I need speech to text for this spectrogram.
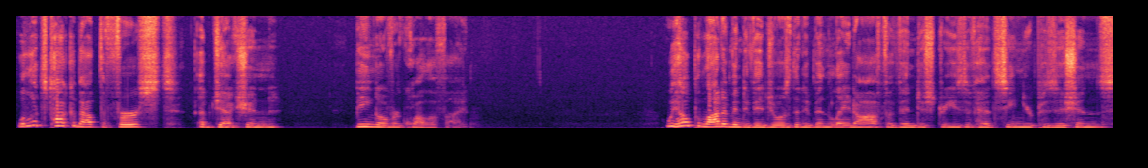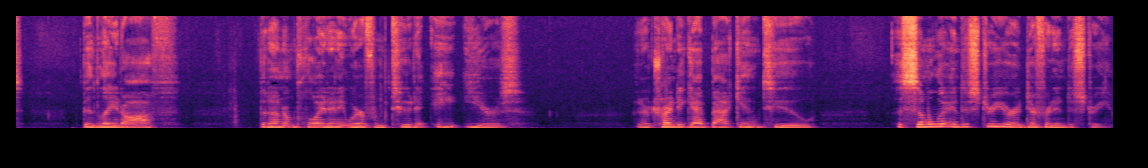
Well, let's talk about the first objection being overqualified. We help a lot of individuals that have been laid off of industries have had senior positions, been laid off, been unemployed anywhere from two to eight years, and are trying to get back into a similar industry or a different industry.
